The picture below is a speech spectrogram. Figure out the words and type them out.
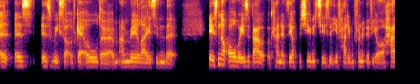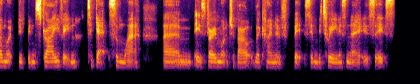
as as we sort of get older I'm, I'm, realizing that it's not always about kind of the opportunities that you've had in front of you or how much you've been striving to get somewhere um, it's very much about the kind of bits in between isn't it? It's it's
